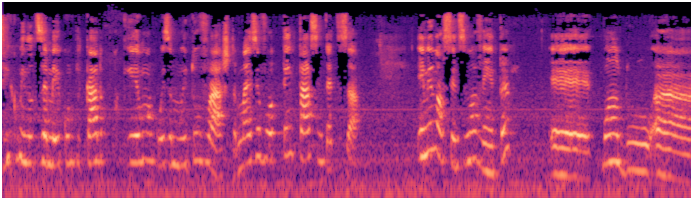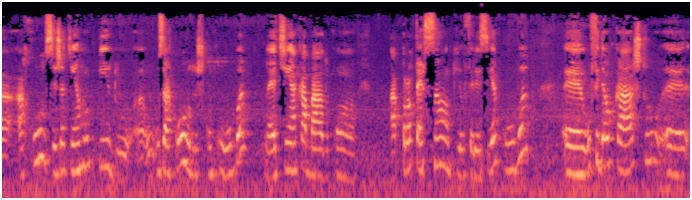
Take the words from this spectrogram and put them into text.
cinco minutos é meio complicado porque é uma coisa muito vasta, mas eu vou tentar sintetizar. Em 1990, é, quando a, a Rússia já tinha rompido os acordos com Cuba, né, tinha acabado com a proteção que oferecia Cuba, é, o Fidel Castro é,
